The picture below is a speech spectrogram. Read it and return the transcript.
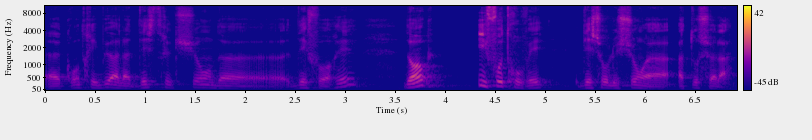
euh, contribue à la destruction de, des forêts. Donc, il faut trouver des solutions à, tout cela.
